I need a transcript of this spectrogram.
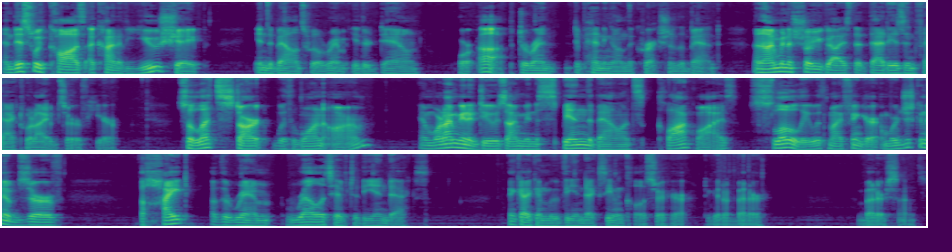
And this would cause a kind of U shape in the balance wheel rim, either down or up, depending on the correction of the bend. And I'm going to show you guys that that is in fact what I observe here. So let's start with one arm. And what I'm going to do is I'm going to spin the balance clockwise, slowly with my finger, and we're just going to observe the height of the rim relative to the index. I think I can move the index even closer here to get a better, better sense.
